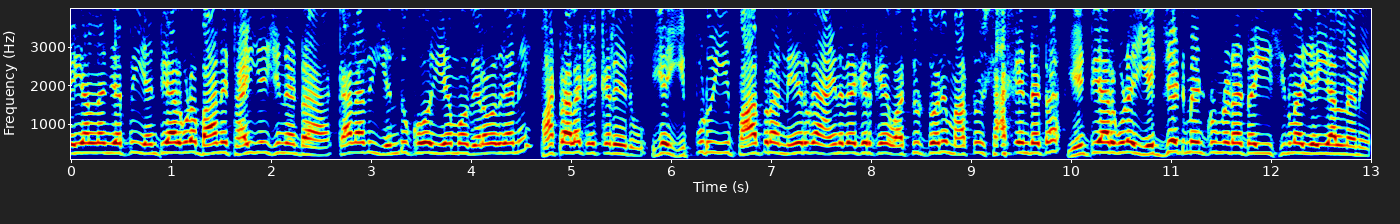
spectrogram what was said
చేయాలని చెప్పి ఎన్టీఆర్ కూడా బాగానే ట్రై చేసిండట. కానీ అది ఎందుకో ఏమో తెలియదు కానీ పట్టాలకు ఎక్కలేదు. ఇక ఇప్పుడు ఈ పాత్ర నేరుగా ఆయన దగ్గరికే వచ్చుడుతోని మత్తు షాక్ ఏంటట ఎన్టీఆర్ కూడా ఎగ్జైట్మెంట్ ఉన్నాడట ఈ సినిమా చేయాలనని.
